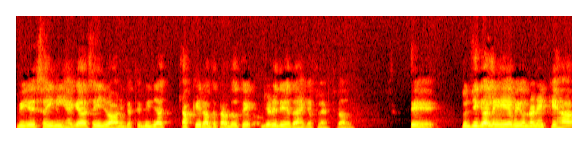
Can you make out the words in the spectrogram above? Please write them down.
ਵੀ ਇਹ ਸਹੀ ਨਹੀਂ ਹੈਗਾ, ਸਹੀ ਜਵਾਬ ਨਹੀਂ ਦਿੱਤੇ ਵੀਜ਼ਾ ਚੱਕ ਕੇ ਰੱਦ ਕਰ ਦਿਓ ਤੇ ਜਿਹੜੇ ਦੇਸ਼ ਦਾ ਹੈਗਾ ਫਲੈਟ ਚੜਾ ਦਿਓ। ਤੇ ਦੂਜੀ ਗੱਲ ਇਹ ਹੈ ਵੀ ਉਹਨਾਂ ਨੇ ਕਿਹਾ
